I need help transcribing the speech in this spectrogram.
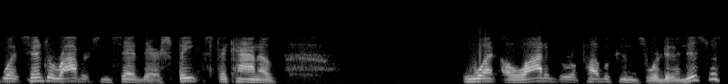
what Senator Robertson said there speaks to kind of what a lot of the Republicans were doing. This was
